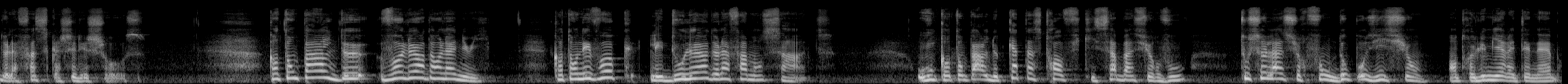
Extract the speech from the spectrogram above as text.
de la face cachée des choses. Quand on parle de voleurs dans la nuit, quand on évoque les douleurs de la femme enceinte, ou quand on parle de catastrophe qui s'abat sur vous, tout cela sur fond d'opposition entre lumière et ténèbres,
